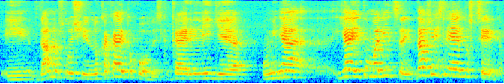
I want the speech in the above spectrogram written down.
И в данном случае, ну какая духовность, какая религия? У меня, я иду молиться, даже если я иду в церковь,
